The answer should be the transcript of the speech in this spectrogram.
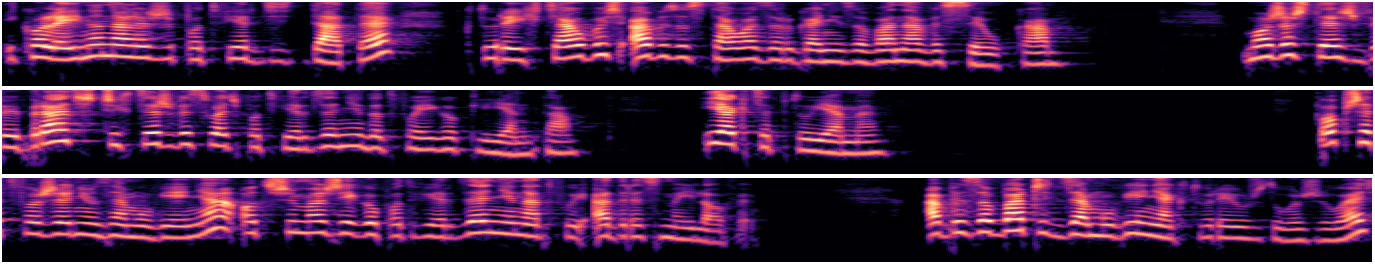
I kolejno należy potwierdzić datę, w której chciałbyś, aby została zorganizowana wysyłka. Możesz też wybrać, czy chcesz wysłać potwierdzenie do Twojego klienta. I akceptujemy. Po przetworzeniu zamówienia otrzymasz jego potwierdzenie na Twój adres mailowy. Aby zobaczyć zamówienia, które już złożyłeś,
